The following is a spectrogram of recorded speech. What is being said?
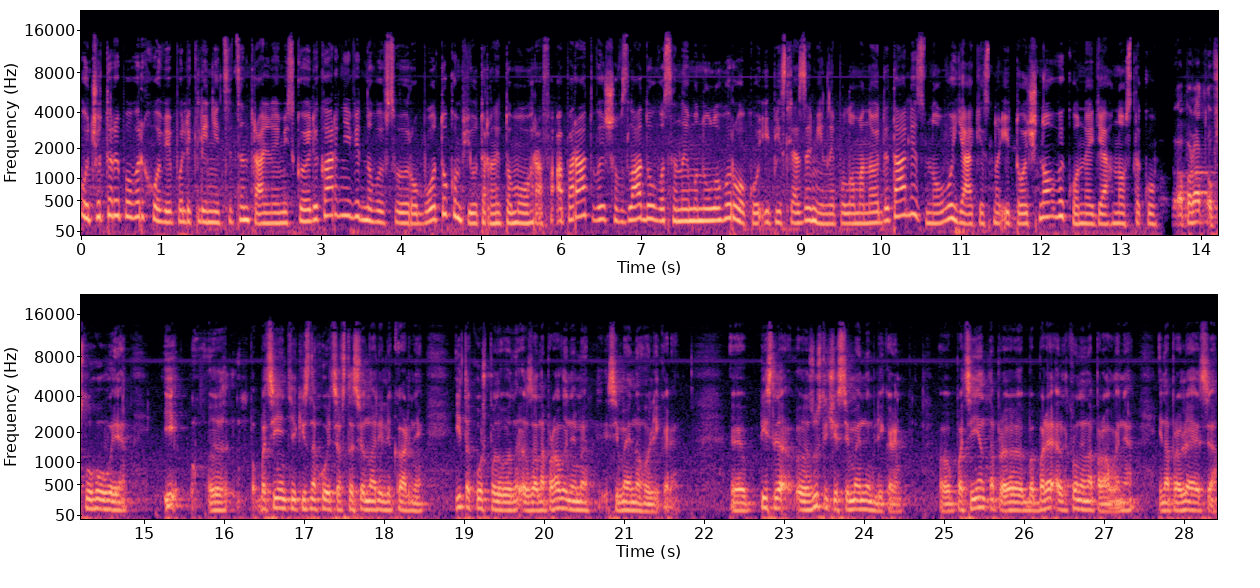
У чотириповерховій поліклініці центральної міської лікарні відновив свою роботу комп'ютерний томограф. Апарат вийшов з ладу восени минулого року і після заміни поломаної деталі знову якісно і точно виконує діагностику. Апарат обслуговує і е, пацієнтів, які знаходяться в стаціонарі лікарні, і також за направленнями сімейного лікаря. Е, Після е, зустрічі з сімейним лікарем пацієнт напра- бере електронне направлення і направляється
